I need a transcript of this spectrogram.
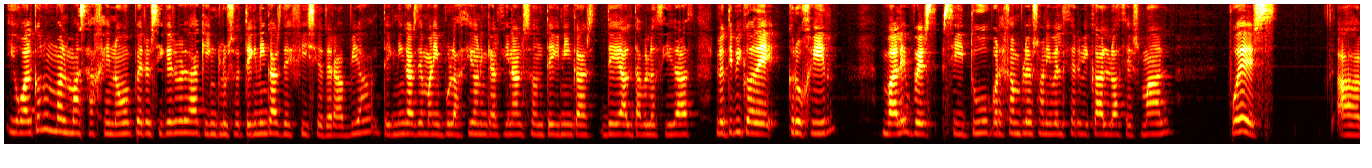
Igual con un mal masaje no, pero sí que es verdad que incluso técnicas de fisioterapia, técnicas de manipulación, que al final son técnicas de alta velocidad, lo típico de crujir, ¿vale? Pues si tú, por ejemplo, eso a nivel cervical lo haces mal, puedes a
